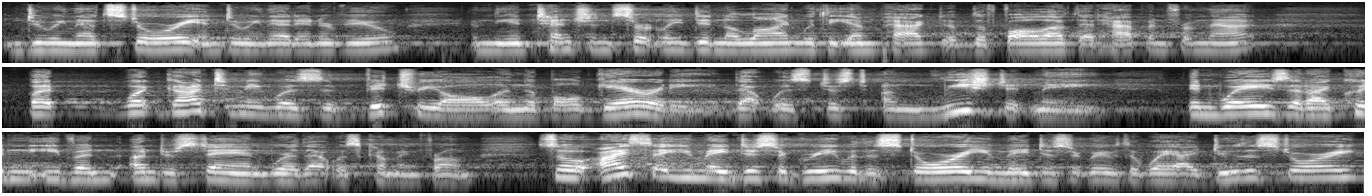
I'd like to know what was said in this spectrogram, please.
in doing that story and doing that interview. And the intention certainly didn't align with the impact of the fallout that happened from that. But what got to me was the vitriol and the vulgarity that was just unleashed at me in ways that I couldn't even understand where that was coming from. So I say you may disagree with the story, you may disagree with the way I do the story,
